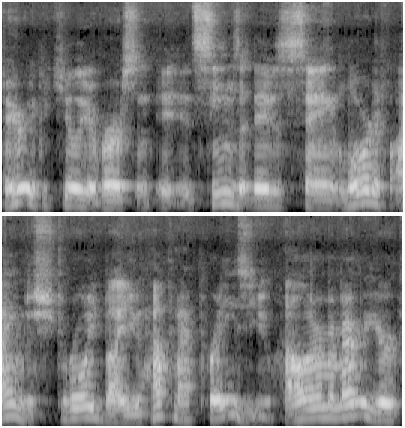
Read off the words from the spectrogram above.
very peculiar verse, and it, it seems that David is saying, Lord, if I am destroyed by you, how can I praise you? How can I remember your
